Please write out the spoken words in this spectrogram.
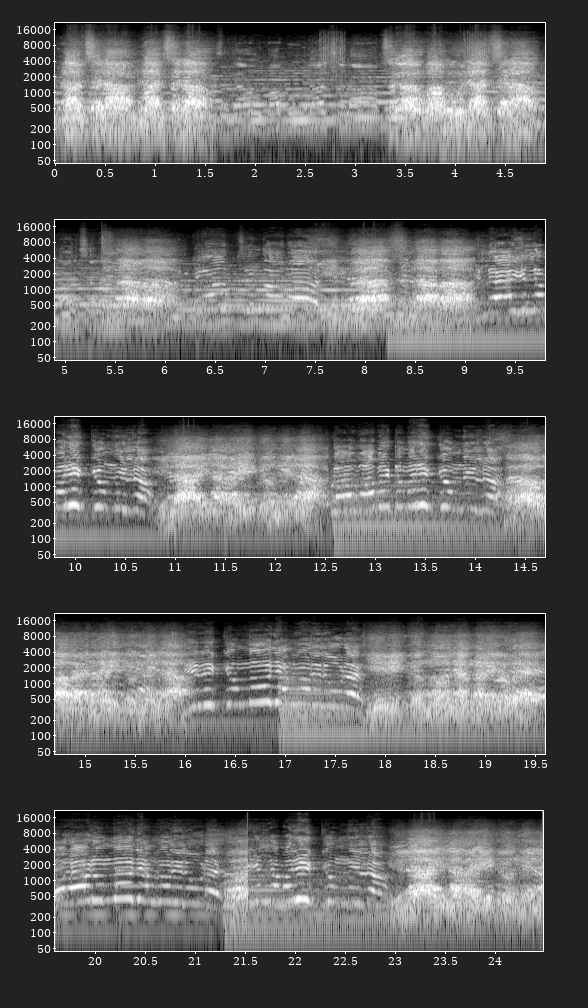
സലാം സലാം സലാം. സഖാവ് ബാബുലാൽ സലാം ജീവിക്കുന്നു ഞങ്ങളിലൂടെ പോരാടുന്നു ഞങ്ങളിലൂടെ ഇല്ല മരിക്കുന്നില്ല ഇല്ല ഇല്ല മരിക്കുന്നില്ല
